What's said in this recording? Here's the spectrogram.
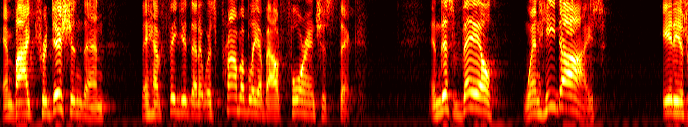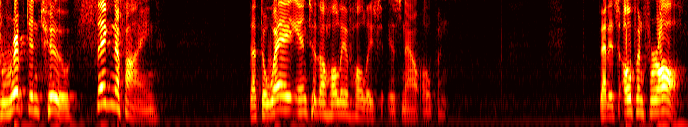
And by tradition, then, they have figured that it was probably about four inches thick. And this veil, when he dies, it is ripped in two, signifying that the way into the Holy of Holies is now open. That it's open for all.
